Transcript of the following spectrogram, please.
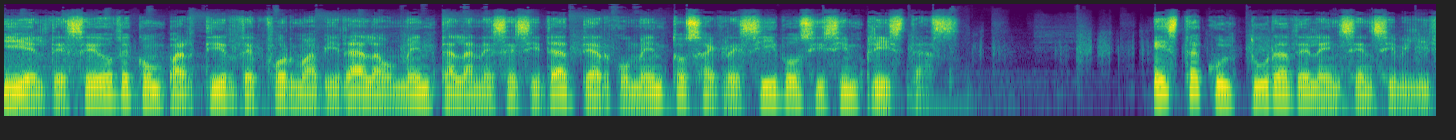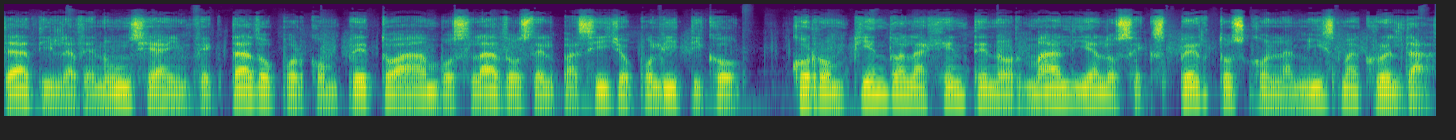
Y el deseo de compartir de forma viral aumenta la necesidad de argumentos agresivos y simplistas. Esta cultura de la insensibilidad y la denuncia ha infectado por completo a ambos lados del pasillo político, corrompiendo a la gente normal y a los expertos con la misma crueldad.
